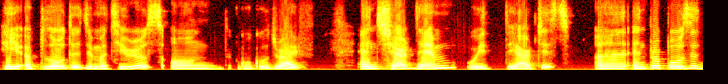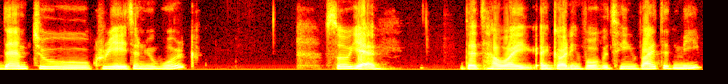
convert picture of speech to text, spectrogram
he uploaded the materials on Google Drive and shared them with the artists uh, and proposed them to create a new work. So yeah, that's how I, I got involved. He invited me,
